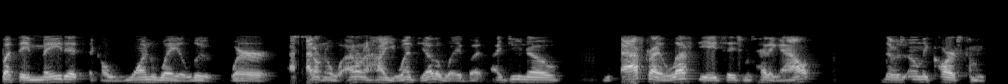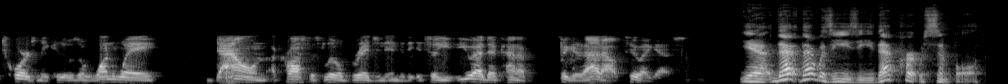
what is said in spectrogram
But they made it like a one-way loop where I- I don't know, I don't know how you went the other way, but I do know after I left the aid station was heading out, there was only cars coming towards me because it was a one-way down across this little bridge and into the. So you, you had to kind of figure that out too, I guess. Yeah, that that was easy. That part was simple.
